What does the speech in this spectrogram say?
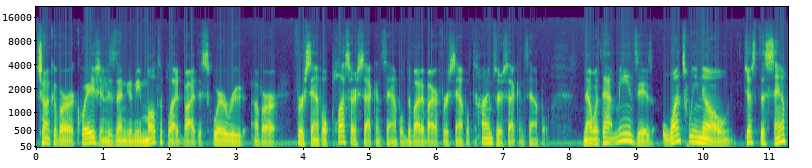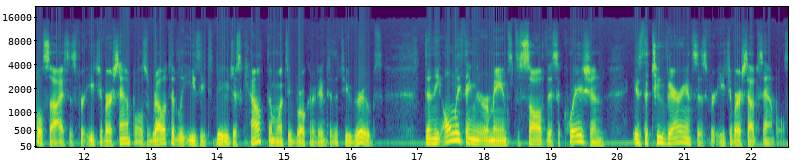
chunk of our equation is then going to be multiplied by the square root of our first sample plus our second sample divided by our first sample times our second sample. Now, what that means is once we know just the sample sizes for each of our samples, relatively easy to do, just count them once you've broken it into the two groups, then the only thing that remains to solve this equation is the two variances for each of our subsamples.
